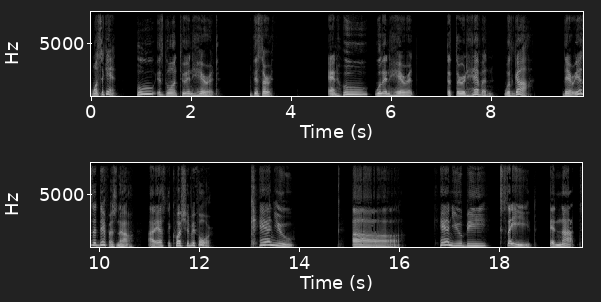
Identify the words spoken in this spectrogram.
once again, who is going to inherit this earth? And who will inherit the third heaven with God? There is a difference now. I asked the question before. Can you uh can you be saved and not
